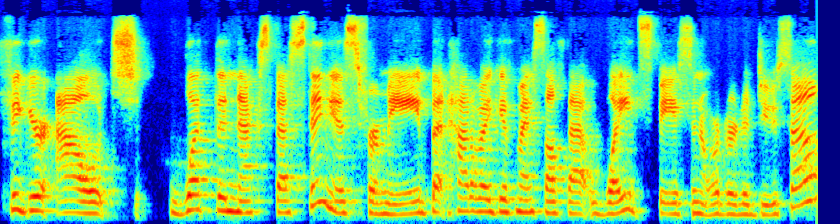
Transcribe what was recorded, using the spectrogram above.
figure out what the next best thing is for me? But how do I give myself that white space in order to do so?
